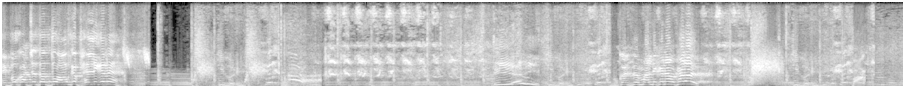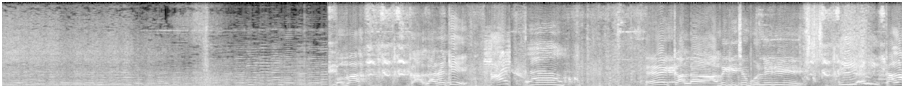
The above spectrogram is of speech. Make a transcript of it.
এই বোকাচোদা তুই আমাকে ফেললি কেন? বোকাচোদা মারলি কেন আমার খেলার বাবা কালা নাকি? এই কালা আমি কিছু বলিনি। কালা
